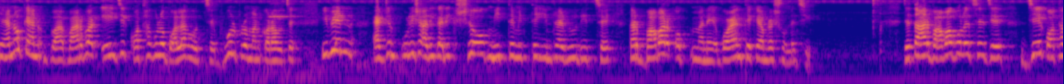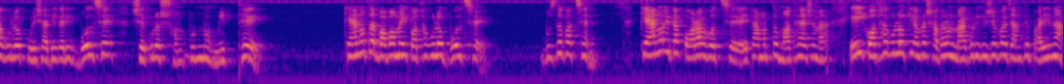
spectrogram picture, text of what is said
কেন কেন বারবার এই যে কথাগুলো বলা হচ্ছে, ভুল প্রমাণ করা হচ্ছে ইভেন একজন পুলিশ আধিকারিক, সেও মিথ্যে মিথ্যে ইন্টারভিউ দিচ্ছে, তার বাবার মানে বয়ান থেকে আমরা শুনেছি। যে তার বাবা বলেছে যে যে কথাগুলো পুলিশ আধিকারিক বলছে, সেগুলো সম্পূর্ণ মিথ্যে। কেন তার বাবা মা এই কথাগুলো বলছে? বুঝতে পারছেন? কেন এটা করা হচ্ছে? এটা আমার তো মাথায় আসে না। এই কথাগুলো কি আমরা সাধারণ নাগরিক হিসেবে জানতে পারি না?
